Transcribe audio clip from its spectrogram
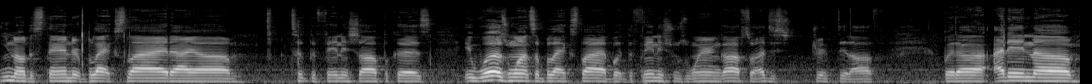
you know the standard black slide. I um, took the finish off because it was once a black slide, but the finish was wearing off, so I just stripped it off. But uh, I didn't uh,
